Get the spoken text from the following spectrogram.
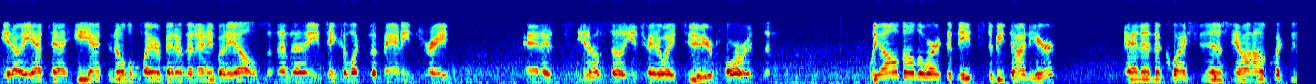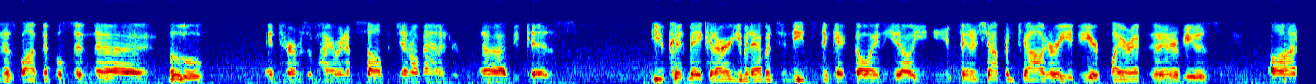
You know, he had to he had to know the player better than anybody else. And then uh, you take a look at the Manning trade, and it's you know, so you trade away two of your forwards, and we all know the work that needs to be done here. And then the question is, you know, how quickly does Bob Nicholson uh, move in terms of hiring himself a general manager? Uh, because you could make an argument Edmonton needs to get going. You know, you, you finish up in Calgary, you do your player exit interviews on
